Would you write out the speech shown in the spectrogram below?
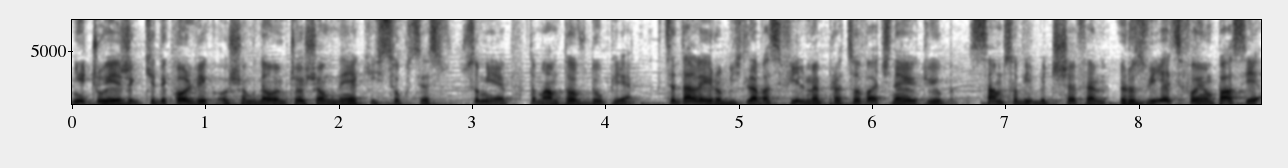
Nie czuję, że kiedykolwiek osiągnąłem czy osiągnę jakiś sukces. W sumie to mam to w dupie. Chcę dalej robić dla Was filmy, pracować na YouTube, sam sobie być szefem, rozwijać swoją pasję,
